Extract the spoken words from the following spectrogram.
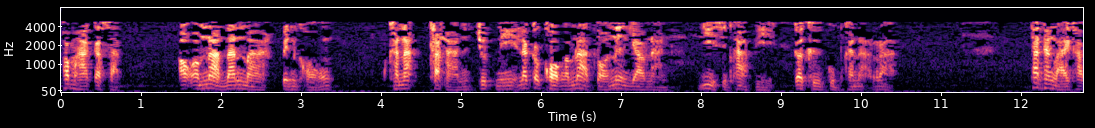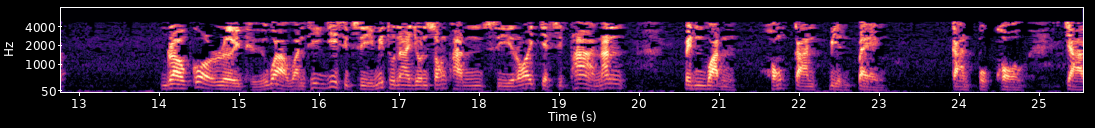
พระมหากษัตริย์ เอาอำนาจนั้นมาเป็นของคณะทหารชุดนี้ แล้วก็ครองอำนาจต่อเนื่องยาวนาน 25 ปี ก็คือกลุ่มคณะราษฎรท่านทั้งหลายครับ เราก็เลยถือว่าวันที่ 24 มิถุนายน 2475 นั้นเป็นวันของการเปลี่ยนแปลง การปกครองจาก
